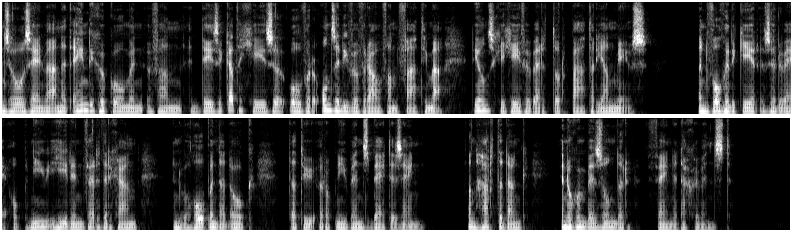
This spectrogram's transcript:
En zo zijn we aan het einde gekomen van deze catechese over Onze Lieve Vrouw van Fatima, die ons gegeven werd door Pater Jan Meus. Een volgende keer zullen wij opnieuw hierin verder gaan en we hopen dan ook dat u er opnieuw wenst bij te zijn. Van harte dank en nog een bijzonder fijne dag gewenst.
